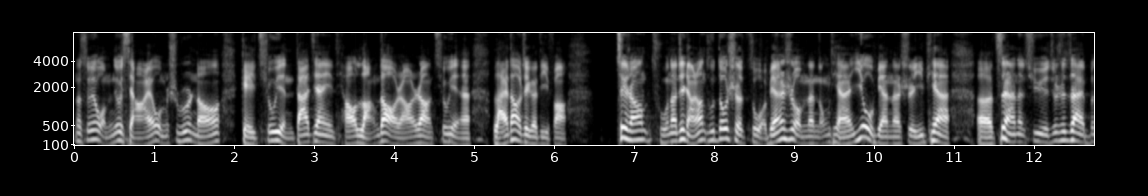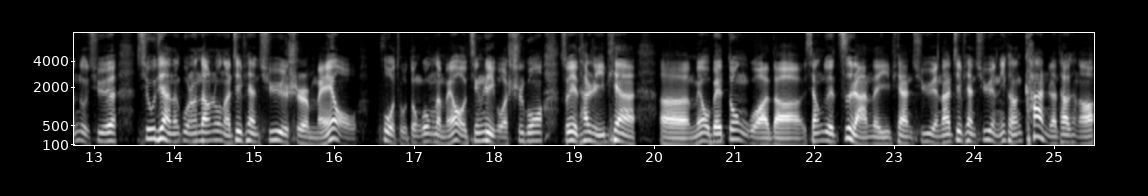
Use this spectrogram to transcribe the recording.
那所以我们就想，哎，我们是不是能给蚯蚓搭建一条廊道，然后让蚯蚓来到这个地方？这张图呢，这两张图都是左边是我们的农田，右边呢是一片呃自然的区域。就是在本土区修建的过程当中呢，这片区域是没有破土动工的，没有经历过施工，所以它是一片呃没有被动过的相对自然的一片区域。那这片区域你可能看着它可能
